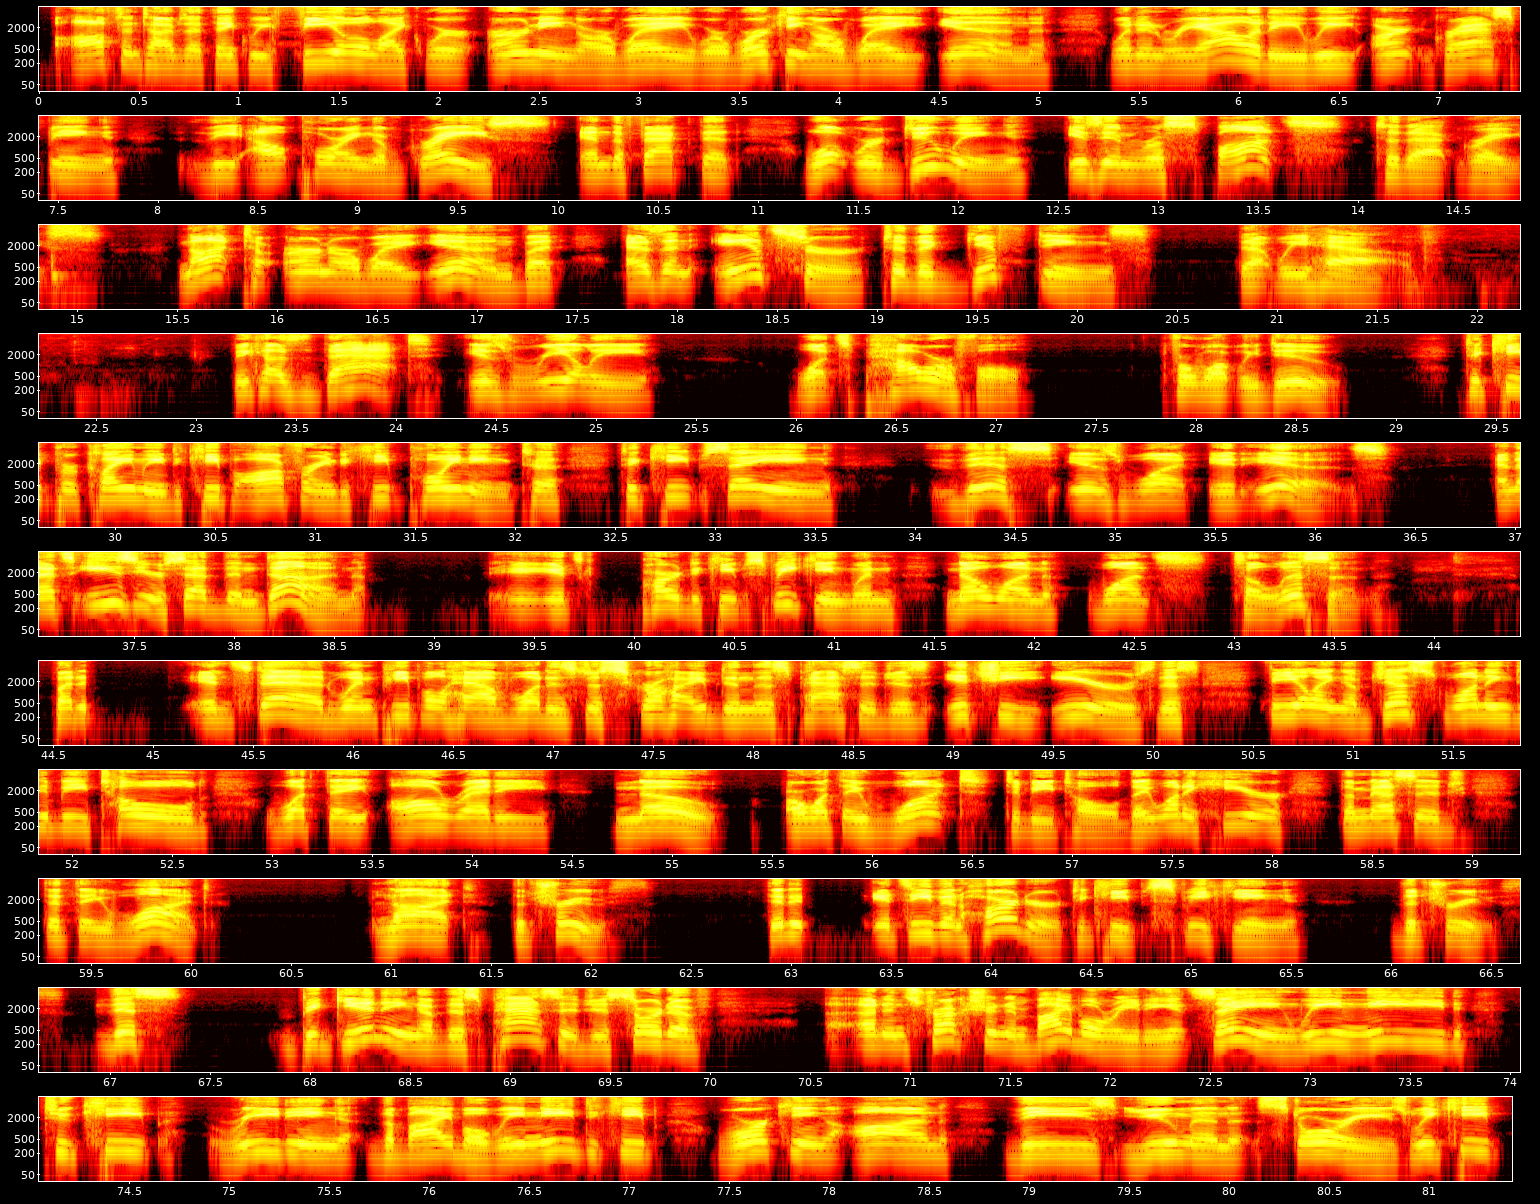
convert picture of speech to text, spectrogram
Oftentimes, I think we feel like we're earning our way, we're working our way in, when in reality, we aren't grasping the outpouring of grace and the fact that what we're doing is in response to that grace, not to earn our way in, but as an answer to the giftings that we have. Because that is really what's powerful for what we do. To keep proclaiming, to keep offering, to keep pointing, to, to keep saying, this is what it is. And that's easier said than done. It's hard to keep speaking when no one wants to listen. But instead, when people have what is described in this passage as itchy ears, this feeling of just wanting to be told what they already know or what they want to be told, they want to hear the message that they want, not the truth. That it, it's even harder to keep speaking the truth. This beginning of this passage is sort of an instruction in Bible reading. It's saying we need to keep reading the Bible. We need to keep working on these human stories. We keep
